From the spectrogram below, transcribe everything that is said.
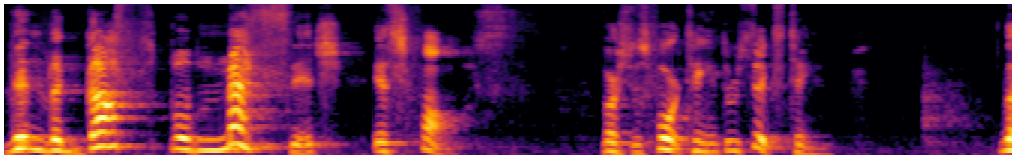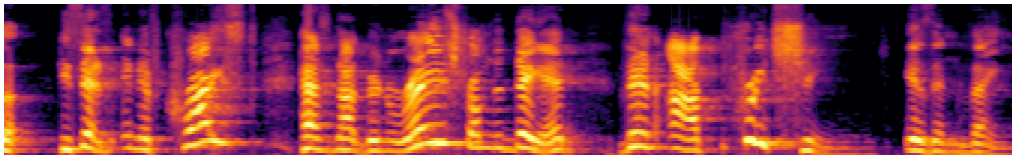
then the gospel message is false. Verses 14 through 16. Look, he says, and if Christ has not been raised from the dead, then our preaching is in vain,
